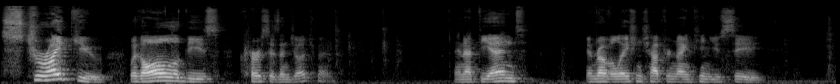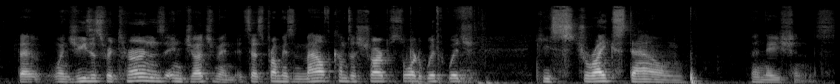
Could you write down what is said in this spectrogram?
strike you with all of these curses and judgment. And at the end, in Revelation chapter 19, you see that when Jesus returns in judgment, it says, From his mouth comes a sharp sword with which he strikes down the nations.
